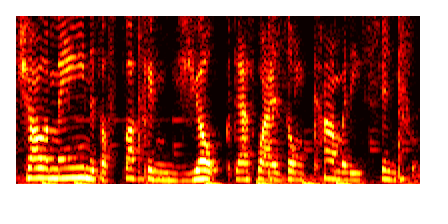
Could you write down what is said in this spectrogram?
Charlemagne is a fucking joke. That's why it's on Comedy Central.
